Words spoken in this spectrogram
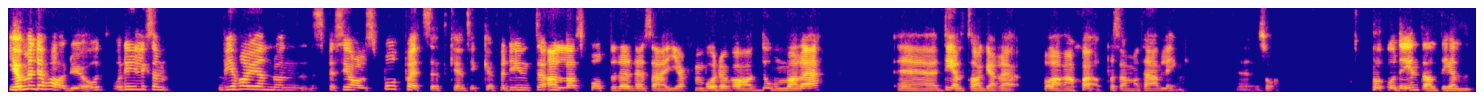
Ja men det har du ju och, och det är liksom vi har ju ändå en specialsport på ett sätt kan jag tycka. För det är inte alla sporter där det är så här, jag kan både vara domare, eh, deltagare och arrangör på samma tävling. Eh, så. Och, och, det är inte alltid helt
